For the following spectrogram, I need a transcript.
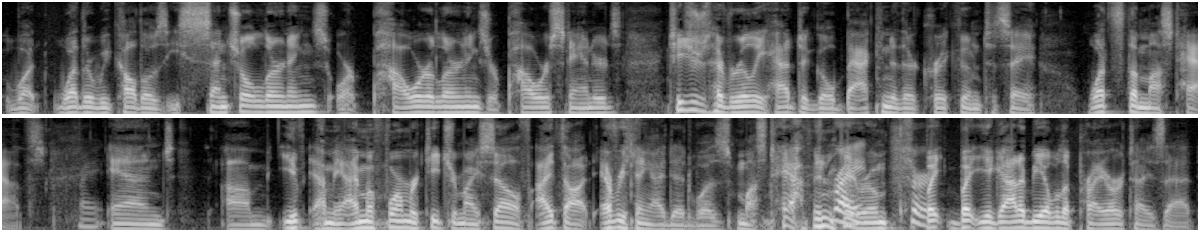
what whether we call those essential learnings or power learnings or power standards. Teachers have really had to go back into their curriculum to say what's the must-haves. Right. And um, if, I mean, I'm a former teacher myself. I thought everything I did was must have in right, my room, sure. but but you got to be able to prioritize that,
